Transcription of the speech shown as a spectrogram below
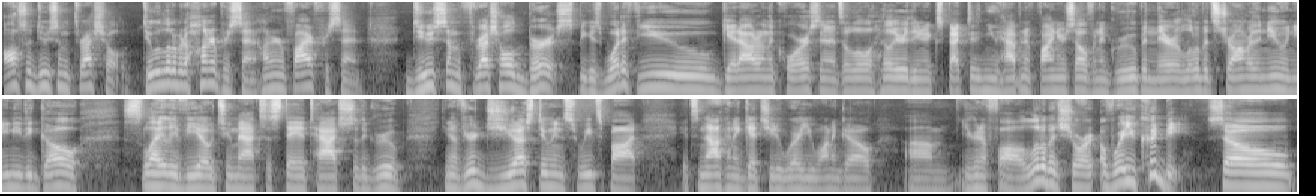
also do some threshold. Do a little bit of 100%, 105%. Do some threshold bursts because what if you get out on the course and it's a little hillier than you expected and you happen to find yourself in a group and they're a little bit stronger than you and you need to go slightly VO2 max to stay attached to the group. You know, if you're just doing sweet spot, it's not going to get you to where you want to go. Um, you're going to fall a little bit short of where you could be. So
